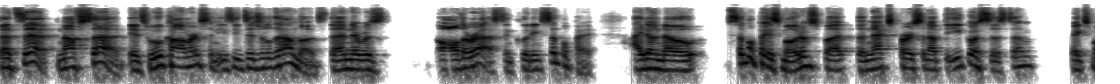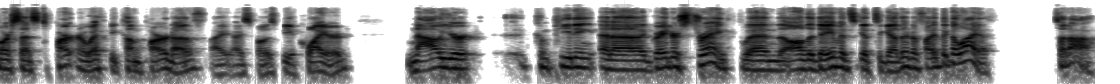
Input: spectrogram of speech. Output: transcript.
That's it. Enough said. It's WooCommerce and Easy Digital Downloads. Then there was all the rest, including SimplePay. I don't know SimplePay's motives, but the next person up the ecosystem makes more sense to partner with, become part of, I, I suppose, be acquired. Now you're competing at a greater strength when all the Davids get together to fight the Goliath. Ta-da!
